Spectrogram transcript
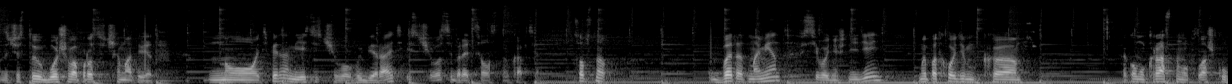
зачастую больше вопросов, чем ответов. Но теперь нам есть из чего выбирать, из чего собирать целостную картину. Собственно, в этот момент, в сегодняшний день, мы подходим к такому красному флажку,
